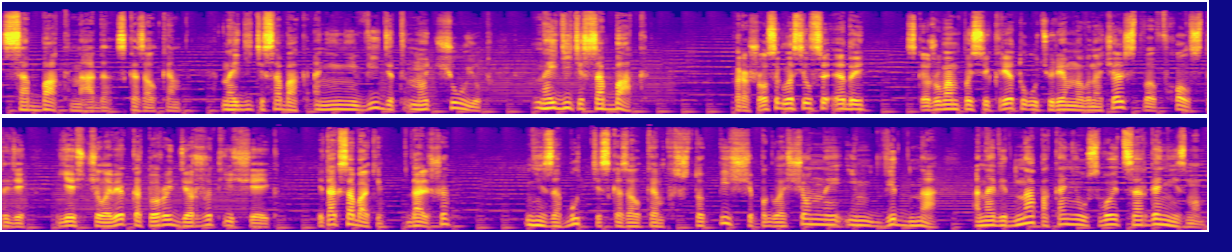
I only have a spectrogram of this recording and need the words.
«Собак надо», — сказал Кэмп. «Найдите собак. Они не видят, но чуют. Найдите собак!» «Хорошо», — согласился Эдой. Скажу вам по секрету, у тюремного начальства в Холстеде есть человек, который держит ящейк. Итак, собаки. Дальше. «Не забудьте, — сказал Кэмп, — что пища, поглощенная им, видна. Она видна, пока не усвоится организмом.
